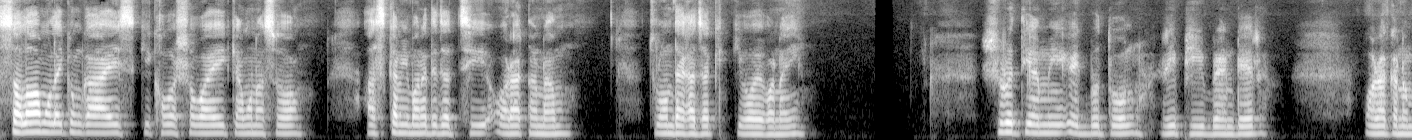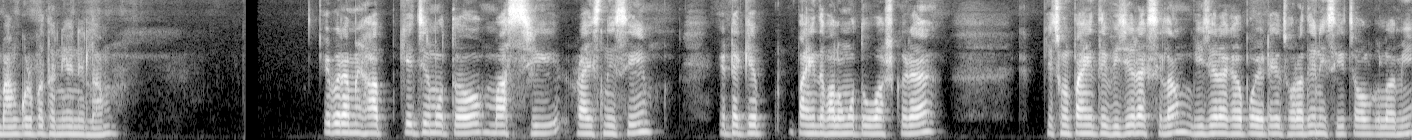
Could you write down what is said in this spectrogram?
আসসালামু আলাইকুম গাইস কি খবর সবাই? কেমন আছো? আজকে আমি বানাতে যাচ্ছি অরাকা নাম চলুন দেখা যাক কীভাবে বানাই। শুরুতে আমি এক বোতল রিফি ব্র্যান্ডের অরাকা নাম আঙ্গুর পাতা নিয়ে নিলাম। এবার আমি হাফ কেজির মতো মাছি রাইস নিছি। এটাকে পানিতে ভালো মতো ওয়াশ করে কিছুক্ষণ পানিতে ভিজিয়ে রাখছিলাম। ভিজিয়ে রাখার পর এটাকে ঝরা দিয়ে নিছি চাউলগুলো আমি।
